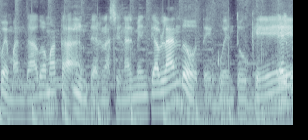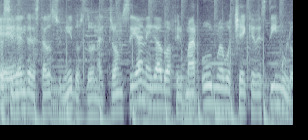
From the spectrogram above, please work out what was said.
fue mandado a matar. Internacionalmente hablando, te cuento que el presidente de Estados Unidos, Donald Trump, se ha negado a firmar un nuevo cheque de estímulo,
